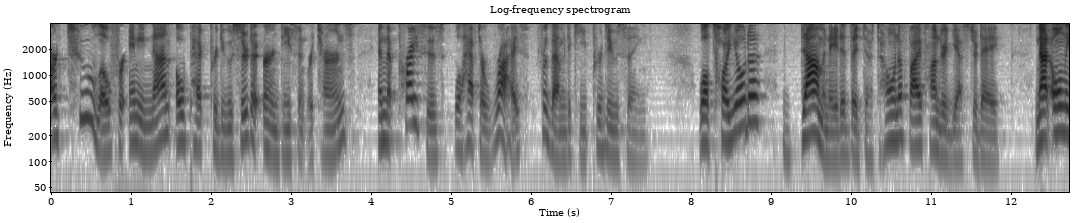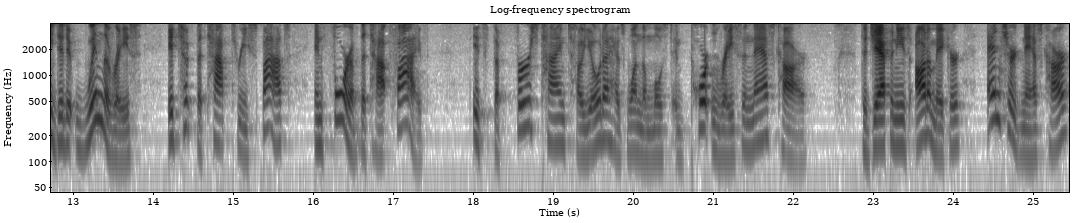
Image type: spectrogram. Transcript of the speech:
are too low for any non OPEC producer to earn decent returns, and that prices will have to rise for them to keep producing. While Toyota dominated the Daytona 500 yesterday, not only did it win the race, it took the top three spots in four of the top five. It's the first time Toyota has won the most important race in NASCAR. The Japanese automaker entered NASCAR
